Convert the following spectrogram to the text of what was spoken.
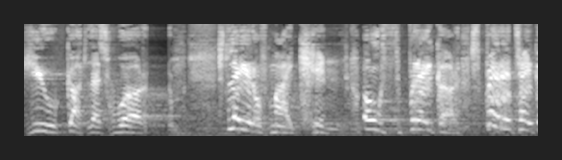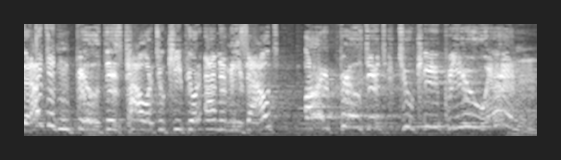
You godless worm, slayer of my kin, oath breaker, spirit taker. I didn't build this tower to keep your enemies out. I built it to keep you in.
